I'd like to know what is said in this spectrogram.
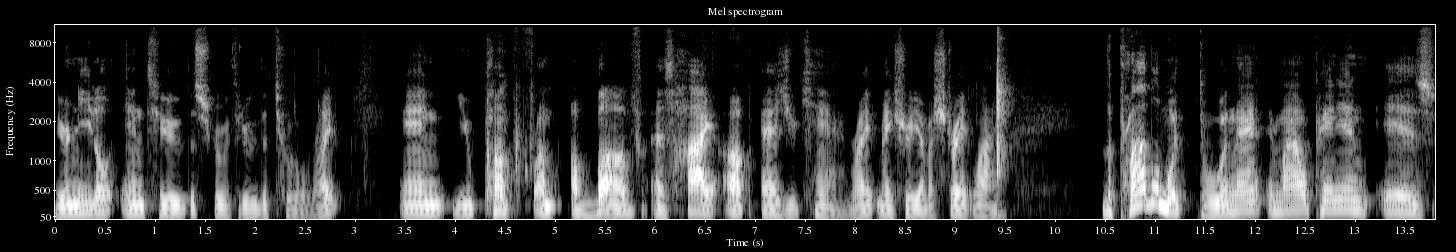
your needle into the screw through the tool, right? And you pump from above as high up as you can, right? Make sure you have a straight line. The problem with doing that, in my opinion, is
